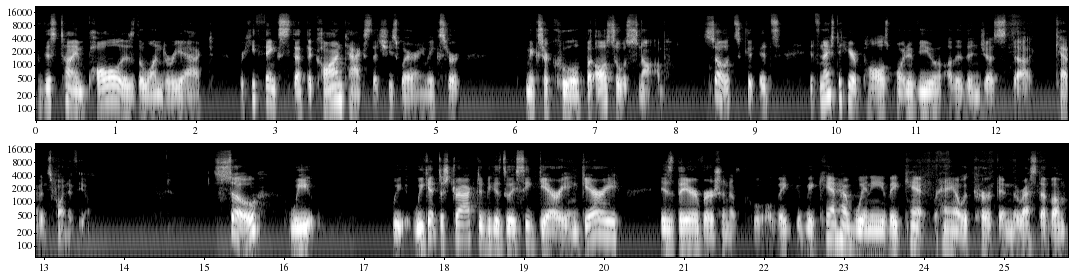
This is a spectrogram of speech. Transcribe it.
But this time, Paul is the one to react, where he thinks that the contacts that she's wearing makes her makes her cool, but also a snob. So it's good. It's it's nice to hear Paul's point of view, other than just uh, Kevin's point of view. So we we we get distracted because they see Gary, and Gary is their version of cool. They they can't have Winnie, they can't hang out with Kirk and the rest of them,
